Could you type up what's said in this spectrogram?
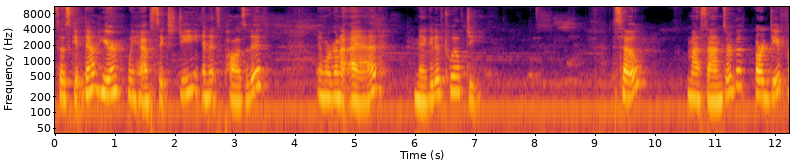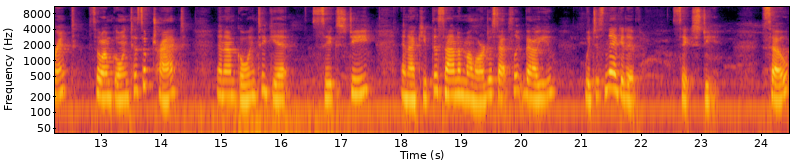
So skip down here, we have 6g and it's positive, and we're going to add negative 12g. So my signs are, the, are different, so I'm going to subtract, and I'm going to get 6g, and I keep the sign of my largest absolute value, which is negative 6g. So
